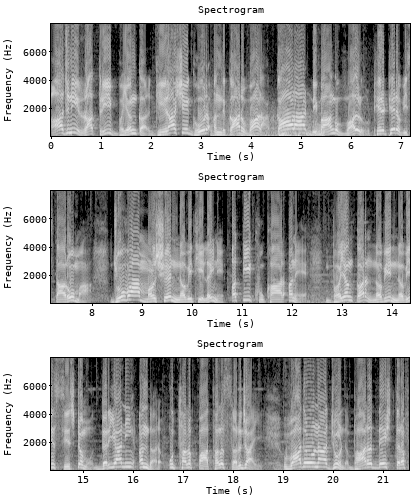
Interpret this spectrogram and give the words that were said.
આજની રાત્રિ ભયંકર, ઘેરાશે ઘોર અંધકાર વાળા કાળા ડિબાંગ વાદળો ઠેર ઠેર વિસ્તારોમાં જોવા મળશે નવીથી લઈને અતિ ખુખાર અને ભયંકર નવી નવી સિસ્ટમો. દરિયાની અંદર ઉથલ પાથલ સર્જાઈ. વાદળોના ઝુંડ ભારત દેશ તરફ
